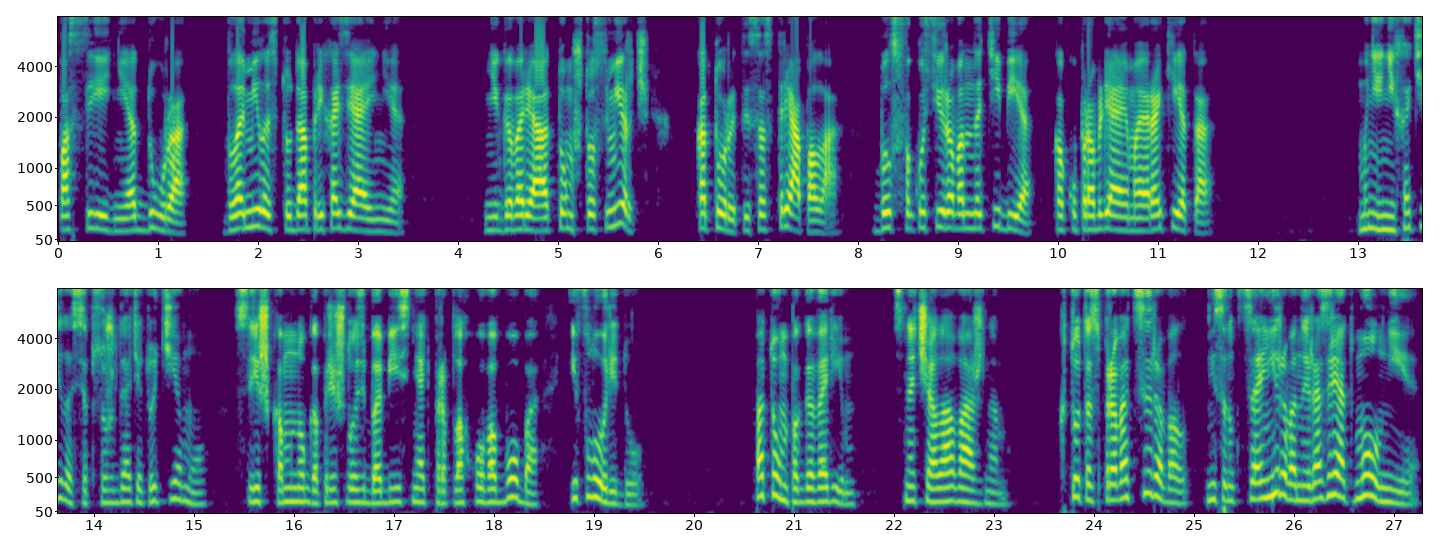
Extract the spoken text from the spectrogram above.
последняя дура, вломилась туда при хозяине. Не говоря о том, что смерч, который ты состряпала, был сфокусирован на тебе, как управляемая ракета. Мне не хотелось обсуждать эту тему. Слишком много пришлось бы объяснять про плохого Боба и Флориду. Потом поговорим. Сначала о важном. Кто-то спровоцировал несанкционированный разряд молнии.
